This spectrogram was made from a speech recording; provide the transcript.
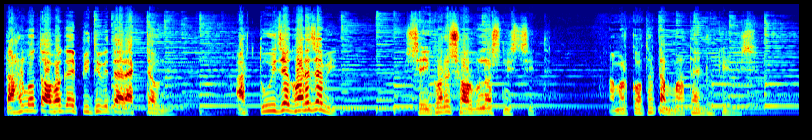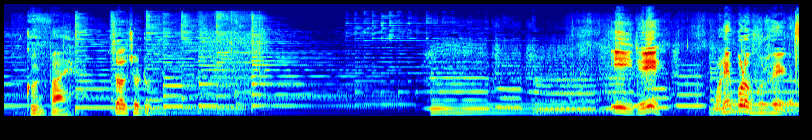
তার মতো অভাগায় পৃথিবীতে আর একটাও নেই। আর তুই যে ঘরে যাবি, সেই ঘরে সর্বনাশ নিশ্চিত। আমার কথাটা মাথায় ঢুকিয়ে নিস। গুড বাই চল ছোটু। এই রে অনেক বড় ভুল হয়ে গেল।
